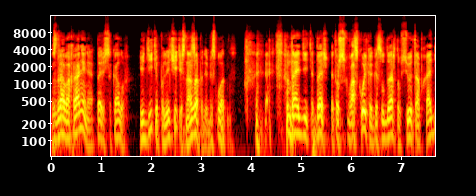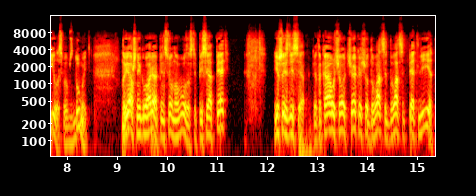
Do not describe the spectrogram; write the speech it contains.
Здравоохранение, товарищ Соколов. Идите, полечитесь на Западе бесплатно. Найдите. Дальше. Это ж во сколько государство все это обходилось, вы вздумайте. Но я уж не говорю о пенсионном возрасте 55 и 60. Это когда у человека еще 20-25 лет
